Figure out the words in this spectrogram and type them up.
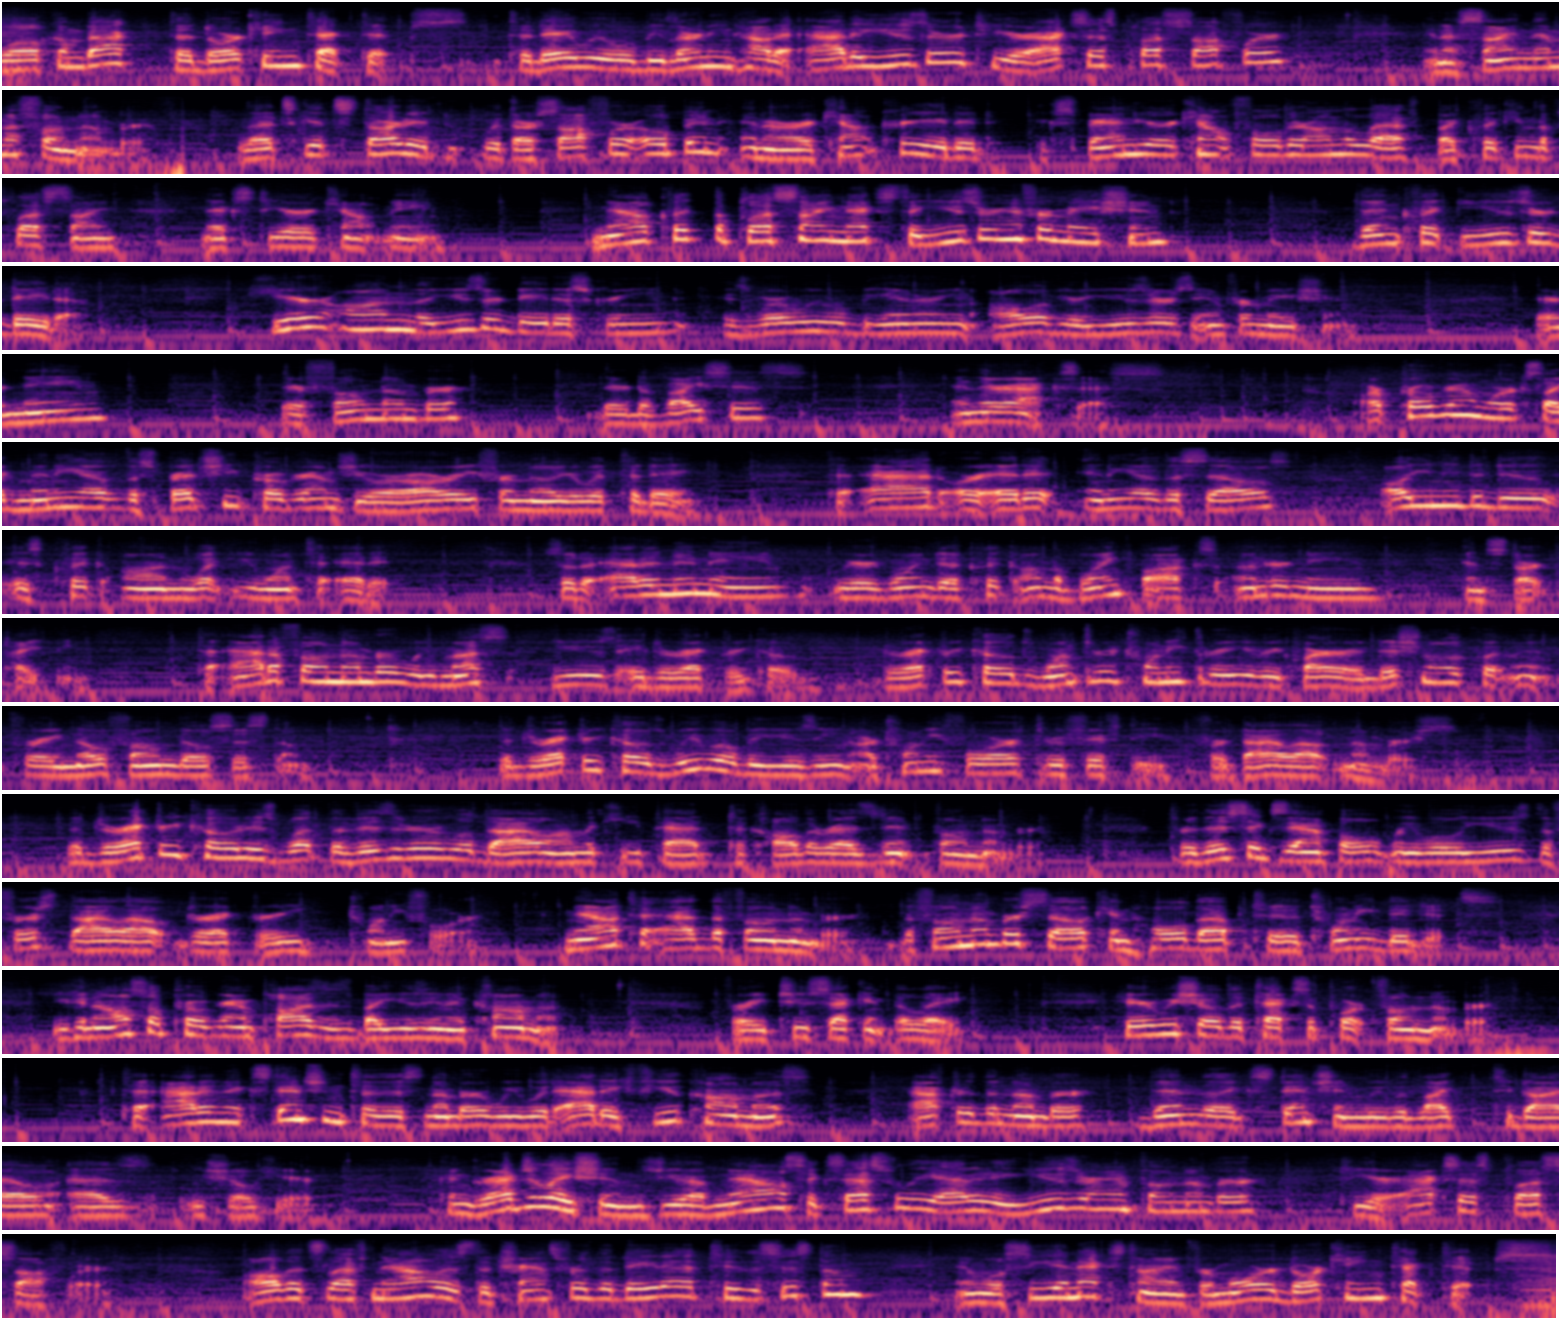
Welcome back to DoorKing Tech Tips. Today we will be learning how to add a user to your Access Plus software and assign them a phone number. Let's get started with our software open and our account created. Expand your account folder on the left by clicking the plus sign next to your account name. Now click the plus sign next to user information, then click user data. Here on the user data screen is where we will be entering all of your users information. Their name, their phone number, their devices, and their access. Our program works like many of the spreadsheet programs you are already familiar with today. To add or edit any of the cells, all you need to do is click on what you want to edit. So to add a new name, we are going to click on the blank box under name and start typing. To add a phone number, we must use a directory code. Directory codes 1 through 23 require additional equipment for a no phone bill system. The directory codes we will be using are 24 through 50 for dial out numbers. The directory code is what the visitor will dial on the keypad to call the resident phone number. For this example, we will use the first dial out directory 24. Now to add the phone number. The phone number cell can hold up to 20 digits. You can also program pauses by using a comma for a 2 second delay. Here we show the tech support phone number. To add an extension to this number, we would add a few commas after the number, then the extension we would like to dial as we show here. Congratulations, you have now successfully added a user and phone number to your Access Plus software. All that's left now is to transfer the data to the system, and we'll see you next time for more DoorKing Tech Tips.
